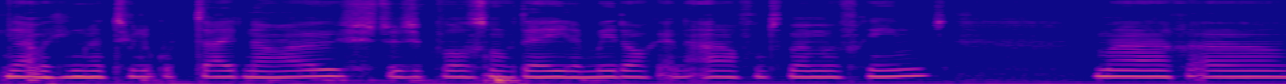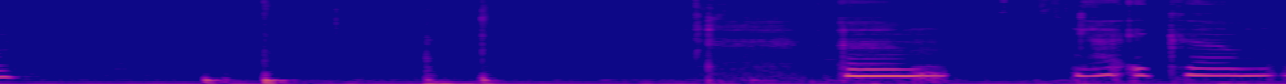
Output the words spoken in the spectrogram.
ja, we gingen natuurlijk op tijd naar huis. Dus ik was nog de hele middag en de avond met mijn vriend. Maar uh, um, ja, ik um,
